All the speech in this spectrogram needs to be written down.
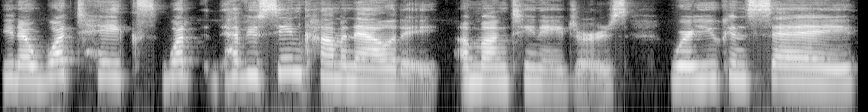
you know, what takes, what have you seen commonality among teenagers where you can say,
